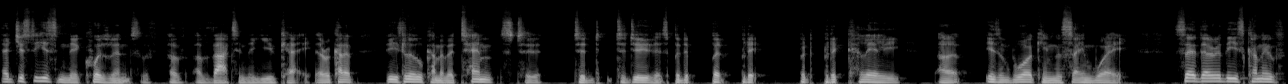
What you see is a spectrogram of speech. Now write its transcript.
there just isn't the equivalent of, of, of, that in the UK. There are kind of these little kind of attempts to to to do this, but it, but but it but but it clearly uh, isn't working the same way. So there are these kind of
